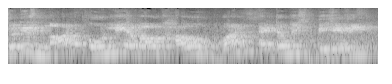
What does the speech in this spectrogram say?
so it is not only about how one atom is behaving,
